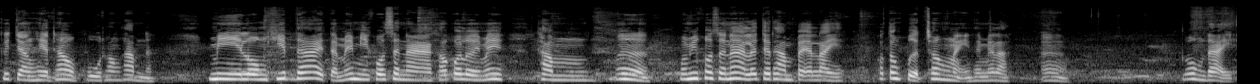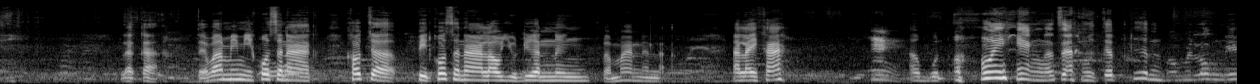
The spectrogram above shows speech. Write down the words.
คือจังเฮ็ดเฮาปูทองคำน่ะมีลงคลิปได้แต่ไม่มีโฆษณาเขาก็เลยไม่ทำเออบ่มีโฆษณาแล้วจะทำไปอะไร ก็ต้องเปิดช่องใหม่ใช่ไหมล่ะเออลงได้แล้วก็แต่ว่าไม่มีโฆษณาเขาจะปิดโฆษณาเราอยู่เดือนหนึ่งประมาณนั้นล่ะ อะไรคะเอาบุญโอ้ยแห้งแล้วจ้ะมือเกิดขึ้นมันลงนี่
